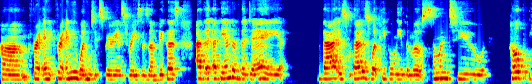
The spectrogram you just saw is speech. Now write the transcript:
um, for any, for anyone who's experienced racism because at the, at the end of the day that is that is what people need the most someone to help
